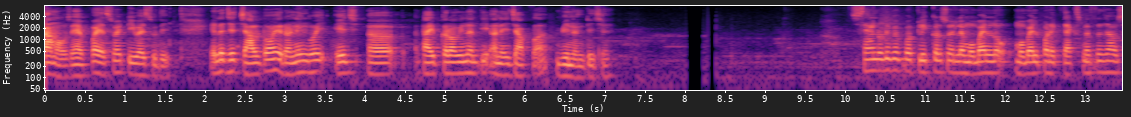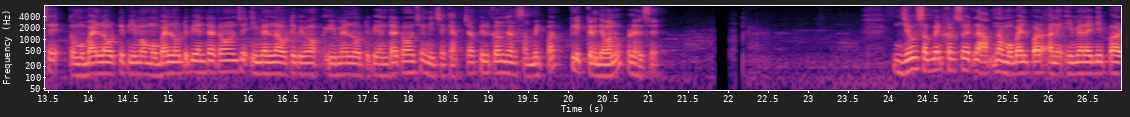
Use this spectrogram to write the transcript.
કામ આવશે એફવાય એસવાય ટીવાય સુધી. એટલે જે ચાલતો હોય રનિંગ હોય, એ જ ટાઈપ કરવા વિનંતી અને એ જ આપવા વિનંતી છે. સેન્ડ ઓટીપી પર ક્લિક કરશો એટલે મોબાઈલનો મોબાઈલ પર એક ટેક્સ મેસેજ આવશે. તો મોબાઈલના ઓટીપીમાં મોબાઈલનો ઓટીપી એન્ટર કરવાનો છે. ઈમેલના ઓટીપીમાં ઈમેલનો ઓટીપી એન્ટર કરવાનો છે. નીચે કેપ્ચા ફિલ કરવાનું છે અને સબમિટ પર ક્લિક કરી દેવાનું રહેશે. જેવું સબમિટ કરશો એટલે આપના મોબાઈલ પર અને ઈમેલ આઈડી પર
